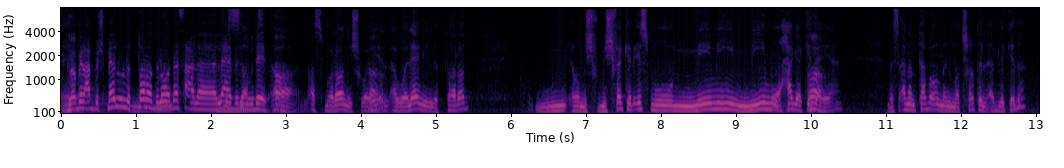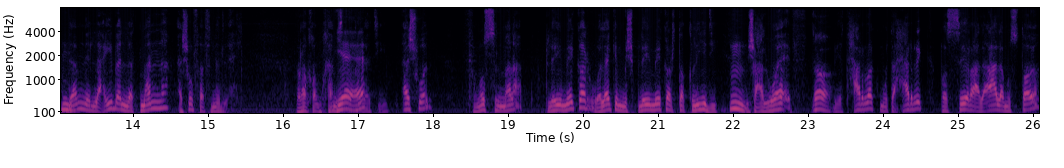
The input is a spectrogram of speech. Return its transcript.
اللي هو بيلعب بشماله اللي اتطرد اللي هو داس على لاعب. الوداد آه الأسمراني شوية آه. آه. الأولاني اللي اتطرد م- هو مش مش فاكر اسمه ميمي ميمو حاجة كده آه. آه. يعني بس أنا متابعه من الماتشات اللي قبل كده. ده من اللعيبة اللي أتمنى أشوفها في النادي الأهلي. رقم 35 أشول في نص الملعب. playmaker ولكن مش playmaker تقليدي. مم. مش على الواقف. آه. بيتحرك متحرك passer على أعلى مستوى.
